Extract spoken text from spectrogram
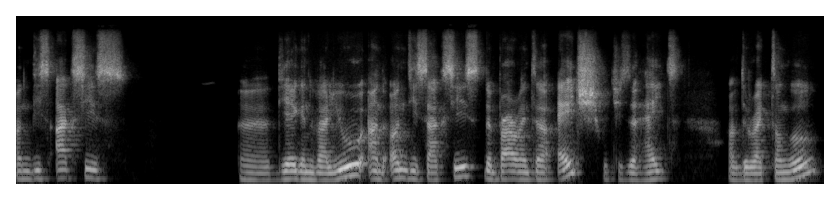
on this axis uh, the eigenvalue and on this axis the parameter h, which is the height of the rectangle.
